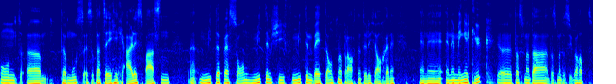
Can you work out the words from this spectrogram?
Und ähm, da muss also tatsächlich alles passen äh, mit der Person, mit dem Schiff, mit dem Wetter und man braucht natürlich auch eine, eine, eine Menge Glück, äh, dass, man da, dass man das überhaupt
